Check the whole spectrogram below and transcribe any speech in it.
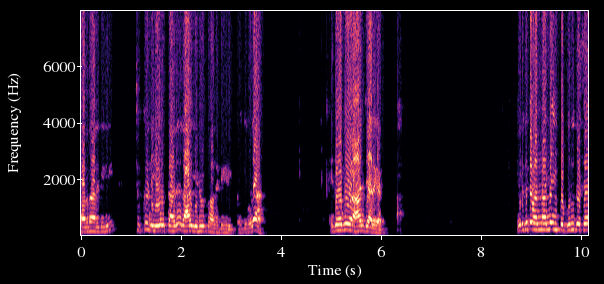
பதினாறு டிகிரி சுக்கிரன் இருபத்தாறு ராகு இருபத்தி நாலு டிகிரி ஓகேங்களா? இது வந்து ஒரு ஆஞ்சாறுகள் இவர்கிட்ட வந்தோடனே இப்ப குரு தசை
